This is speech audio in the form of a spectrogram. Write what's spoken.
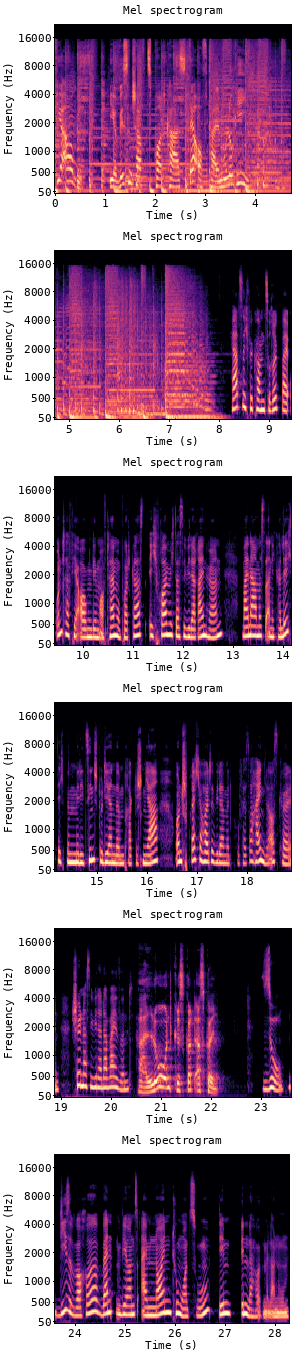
vier Augen, Ihr Wissenschaftspodcast der Ophthalmologie. Herzlich willkommen zurück bei Unter vier Augen, dem Ophthalmo-Podcast. Ich freue mich, dass Sie wieder reinhören. Mein Name ist Annika Licht, ich bin Medizinstudierende im praktischen Jahr und spreche heute wieder mit Professor Heindl aus Köln. Schön, dass Sie wieder dabei sind. Hallo und grüß Gott aus Köln. So, diese Woche wenden wir uns einem neuen Tumor zu, dem Bindehautmelanom.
